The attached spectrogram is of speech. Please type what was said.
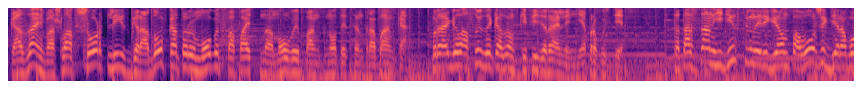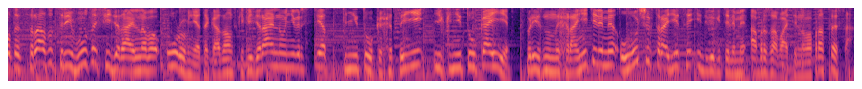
Казань вошла в шорт-лист городов, которые могут попасть на новые банкноты Центробанка. Проголосуй за Казанский федеральный, не пропусти. Татарстан – единственный регион по Волжье, где работает сразу три вуза федерального уровня. Это Казанский федеральный университет, КНИТУ КХТИ и КНИТУ КАИ, признаны хранителями лучших традиций и двигателями образовательного процесса.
